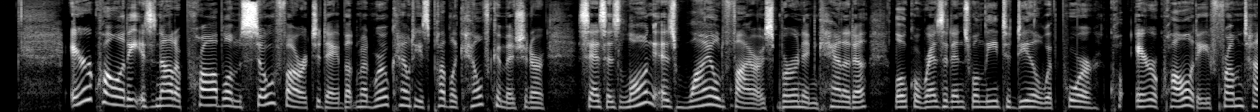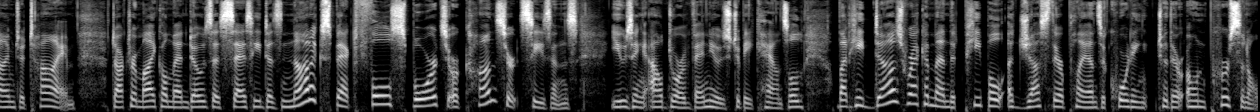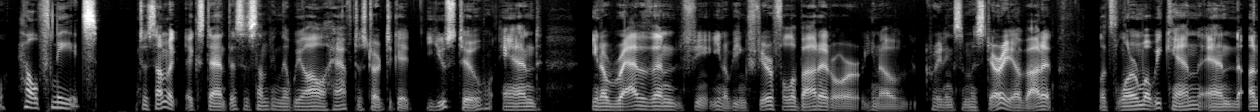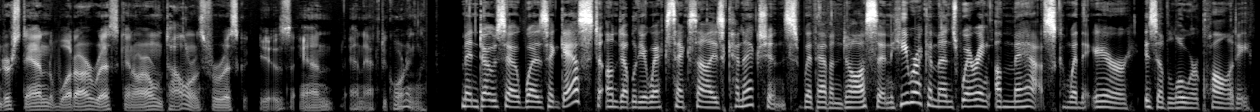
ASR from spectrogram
Air quality is not a problem so far today, but Monroe County's public health commissioner says as long as wildfires burn in Canada, local residents will need to deal with poor air quality from time to time. Dr. Michael Mendoza says he does not expect full sports or concert seasons using outdoor venues to be canceled, but he does recommend that people adjust their plans according to their own personal health needs to some extent, this is something that we all have to start to get used to. And, you know, rather than, you know, being fearful about it or, you know, creating some hysteria about it, let's learn what we can and understand what our risk and our own tolerance for risk is and, and act accordingly. Mendoza was a guest on WXXI's Connections with Evan Dawson. He recommends wearing a mask when the air is of lower quality.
